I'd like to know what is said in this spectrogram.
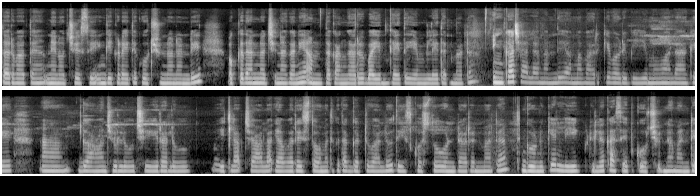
తర్వాత నేను వచ్చేసి ఇంక ఇక్కడైతే కూర్చున్నానండి. ఒక్కదాన్ని వచ్చినా కానీ అంత కంగారు భయంకి అయితే ఏం లేదనమాట ఇంకా చాలామంది అమ్మవారికి వడి బియ్యము అలాగే గాజులు చీరలు ఇట్లా చాలా ఎవరి స్తోమతకు తగ్గట్టు వాళ్ళు తీసుకొస్తూ ఉంటారనమాట గుడికి వెళ్ళి గుడిలో కాసేపు కూర్చున్నామంటే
